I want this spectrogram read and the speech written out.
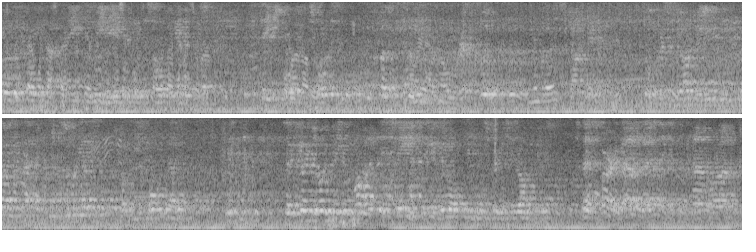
You're the crew that need to read it. It's a team sport. So if you enjoy being part of this scene, so you can walk in the experience your own. The best part about it, I think, is the camaraderie.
